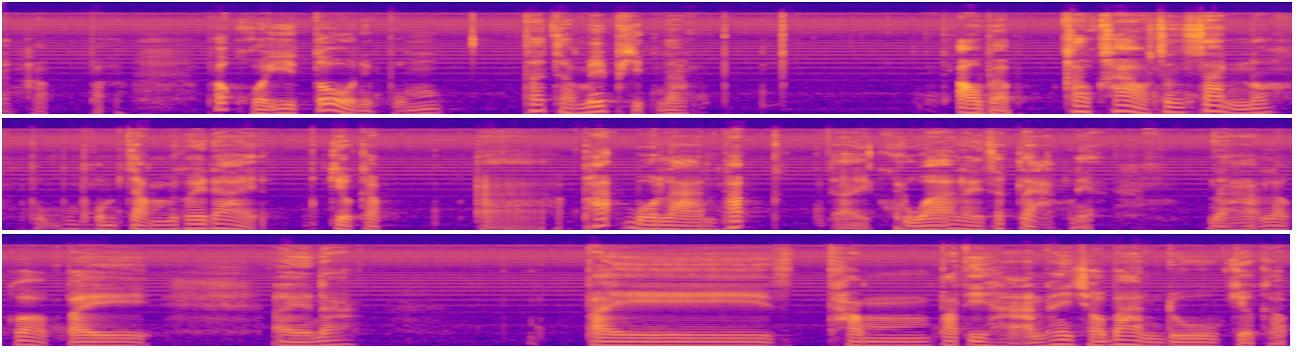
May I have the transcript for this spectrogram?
นะครับพระพระขลัวอีโต้เนี่ยผมถ้าจำไม่ผิดนะ เอาแบบคร่าวๆสั้นๆเนาะผมผมจำไม่ค่อยได้ เกี่ยวกับพระโบราณพระครัวอะไรสักอย่างเนี่ยนะฮะแล้วก็ไปอะไรนะ ไปทำปฏิหารให้ชาวบ้านดูเกี่ยวกับ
